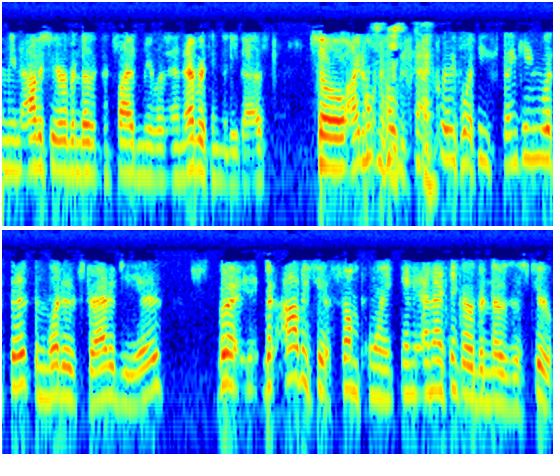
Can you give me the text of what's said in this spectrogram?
mean, obviously Urban doesn't confide in me with, in everything that he does. So I don't know exactly what he's thinking with this and what his strategy is. But, but obviously at some point, and, and I think Urban knows this too,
